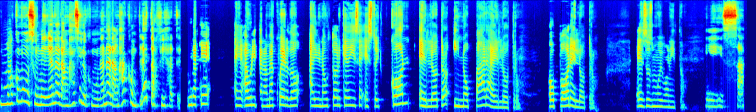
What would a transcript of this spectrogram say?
no como su media naranja, sino como una naranja completa, fíjate. Mira que eh, ahorita no me acuerdo, hay un autor que dice, estoy con el otro y no para el otro, o por el otro. Eso es muy bonito. Exacto.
